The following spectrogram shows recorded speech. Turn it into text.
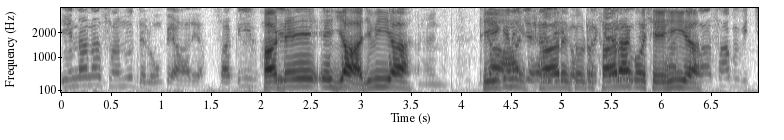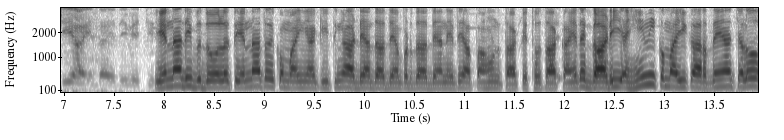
ਇਹਨਾਂ ਨਾਲ ਸਾਨੂੰ ਦਿਲੋਂ ਪਿਆਰ ਆ ਸਾਡੀ ਸਾਡੇ ਇਹ ਜਹਾਜ਼ ਵੀ ਆ ਹਾਂਜੀ। ਠੀਕ ਹੈ ਨੀ? ਜਹਾਜ਼, ਸਾਰੇ ਹੈਲੀਕਾਪਟਰ ਸਾਰਾ ਕੁਛ ਇਹੀ ਆ। ਕਾਰਾਂ ਸਭ ਵਿੱਚ ਹੀ ਆ ਜਾਂਦਾ ਇਹਦੇ ਵਿੱਚ ਹੀ। ਇਹਨਾਂ ਦੀ ਬਦੌਲਤ ਇਹਨਾਂ ਤੋਂ ਹੀ ਕਮਾਈਆਂ ਕੀਤੀਆਂ ਸਾਡਿਆਂ ਦਾਦਿਆਂ ਪੜਦਾਦਿਆਂ ਨੇ ਤੇ ਆਪਾਂ ਹੁਣ ਤੱਕ ਇੱਥੋਂ ਤੱਕ ਆਏ ਤੇ ਗਾੜੀ ਅਸੀਂ ਵੀ ਕਮਾਈ ਕਰਦੇ ਆ ਚਲੋ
